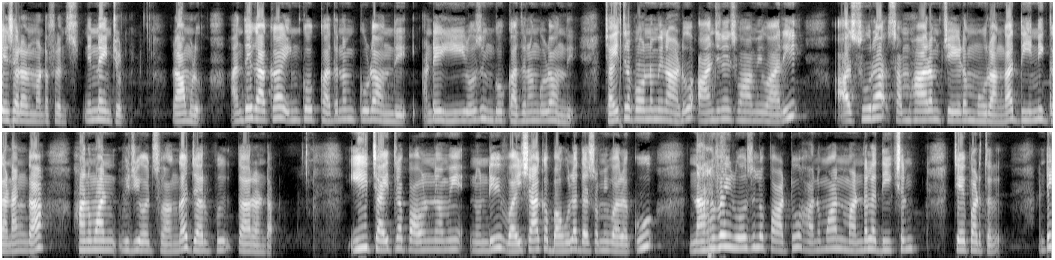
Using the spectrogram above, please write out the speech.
చేశాడనమాట ఫ్రెండ్స్ నిర్ణయించాడు రాముడు. అంతేకాక ఇంకో కథనం కూడా ఉంది. అంటే ఈరోజు ఇంకో కథనం కూడా ఉంది. చైత్ర పౌర్ణమి నాడు ఆంజనేయ స్వామి వారి అసుర సంహారం చేయడం మూలంగా దీన్ని ఘనంగా హనుమాన్ విజయోత్సవంగా జరుపుతారంట. ఈ చైత్ర పౌర్ణమి నుండి వైశాఖ బహుళ దశమి వరకు నలభై రోజుల పాటు హనుమాన్ మండల దీక్షను చేపడతారు. అంటే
